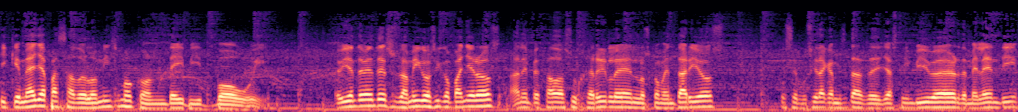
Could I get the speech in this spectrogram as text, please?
y que me haya pasado lo mismo con David Bowie? Evidentemente sus amigos y compañeros han empezado a sugerirle en los comentarios que se pusiera camisetas de Justin Bieber, de Melendi.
